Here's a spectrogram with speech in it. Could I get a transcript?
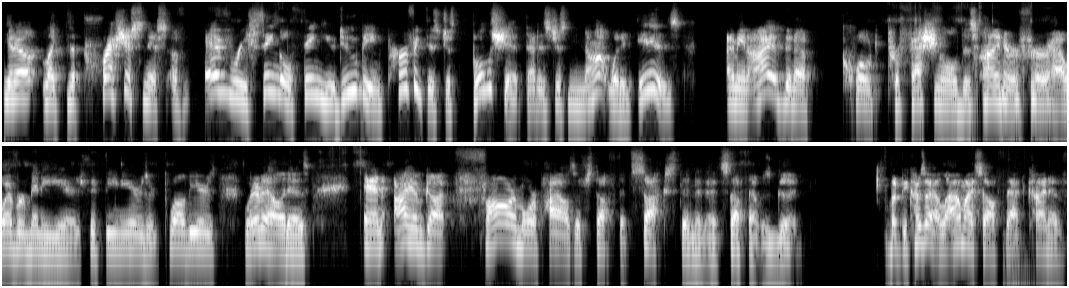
You know, like the preciousness of every single thing you do being perfect is just bullshit. That is just not what it is. I mean, I have been a quote professional designer for however many years 15 years or 12 years whatever the hell it is and I have got far more piles of stuff that sucks than the stuff that was good. But because I allow myself that kind of,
